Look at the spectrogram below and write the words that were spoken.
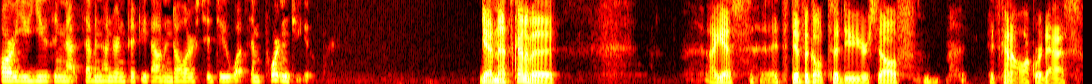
Are you using that $750,000 to do what's important to you? Yeah, and that's kind of a I guess it's difficult to do yourself. It's kind of awkward to ask.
